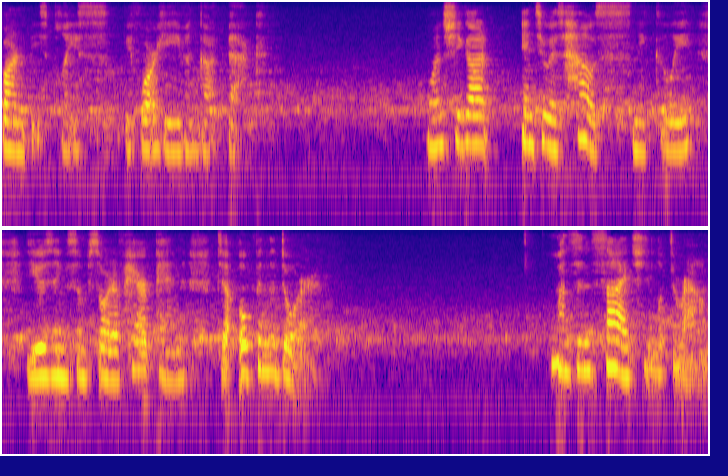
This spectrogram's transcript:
Barnaby's place before he even got back. Once she got into his house sneakily, using some sort of hairpin to open the door. Once inside, she looked around.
